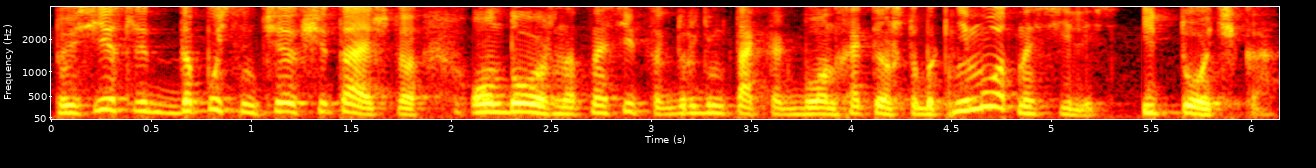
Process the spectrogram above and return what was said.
То есть, если, допустим, человек считает, что он должен относиться к другим так, как бы он хотел, чтобы к нему относились, и точка,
